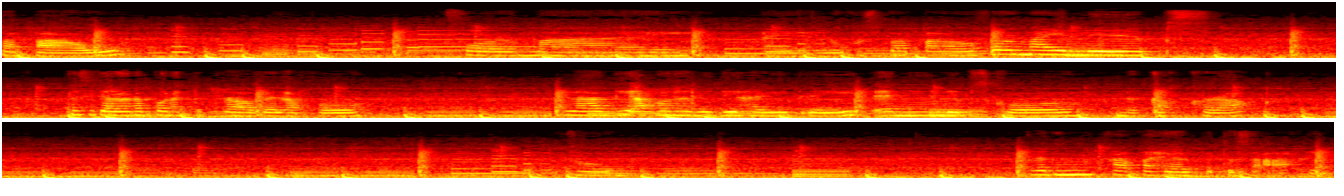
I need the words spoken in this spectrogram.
Papaw for my, ay, Lucas Papaw, for my lips. Kasi tala na po nagta-travel ako. Lagi ako nade-dehydrate and yung lips ko nagka-crack. So, talagang nakaka-help ito sa akin.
